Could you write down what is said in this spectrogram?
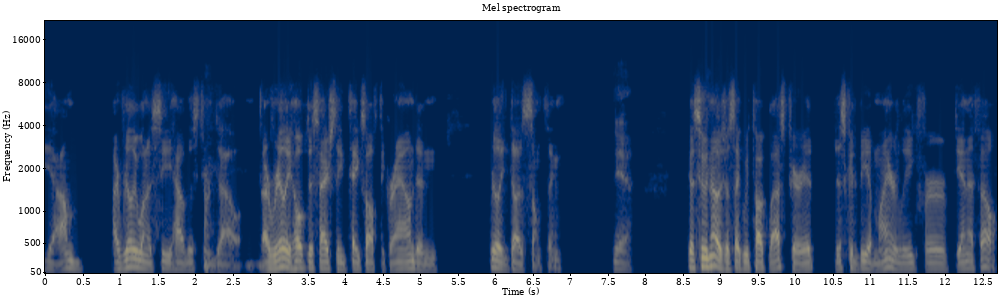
yeah, I'm. I really want to see how this turns out. I really hope this actually takes off the ground and really does something. Yeah. Because who knows? Just like we talked last period, this could be a minor league for the NFL.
